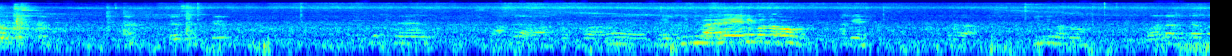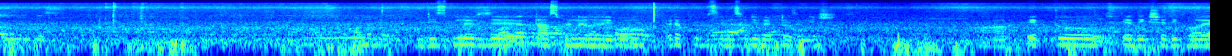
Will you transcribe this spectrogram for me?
হোক আগে ডিসপ্লের যে টাচ প্যানেল রিবন এটা খুব সেন্সিটিভ একটা জিনিস। একটু এদিক সেদিক হলে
